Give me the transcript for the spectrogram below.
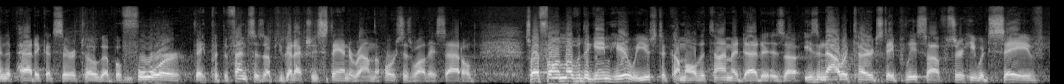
in the paddock at Saratoga before they put the fences up. You could actually stand around the horses while they saddled. So I fell in love with the game here. We used to come all the time. My dad is a, he's a now retired state police officer. He would save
